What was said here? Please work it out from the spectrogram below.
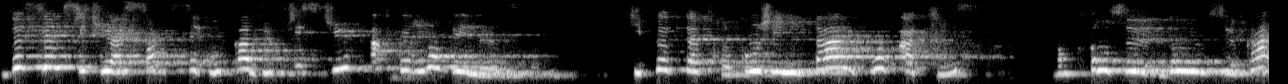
Deuxième situation, c'est en cas de fistule artério-veineuse qui peuvent être congénitales ou acquises. Donc, dans ce, dans ce cas,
